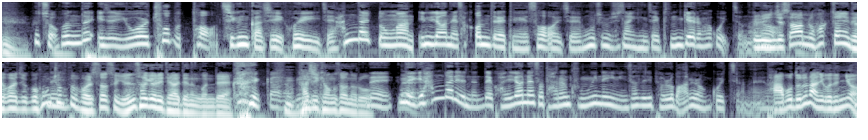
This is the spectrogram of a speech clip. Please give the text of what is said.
음. 그렇죠. 그런데 이제 6월 초부터 지금까지 거의 이제 한 달 동안 일련의 사건들에 대해서 이제 홍준표 시장이 굉장히 분개를 하고 있잖아요. 그리고 이제 싸움이 확장이 돼가지고 홍준표 벌써서 윤석열이 돼야 되는 건데 그러니까요. 다시 경선으로 네. 근데 이게 한 달이 됐는데 관련해서 다른 국민의힘 인사들이 별로 말을 얹고 있잖아요. 바보들은 아니거든요.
